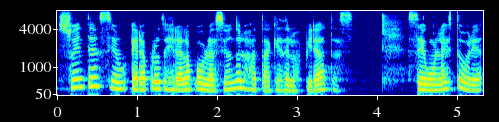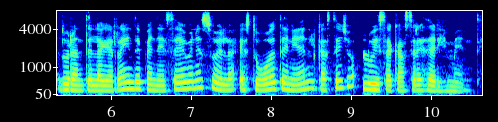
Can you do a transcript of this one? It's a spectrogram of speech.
Su intención era proteger a la población de los ataques de los piratas. Según la historia, durante la Guerra de Independencia de Venezuela estuvo detenida en el castillo Luisa Cáceres de Arismendi.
